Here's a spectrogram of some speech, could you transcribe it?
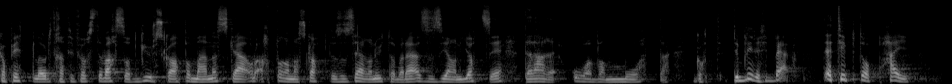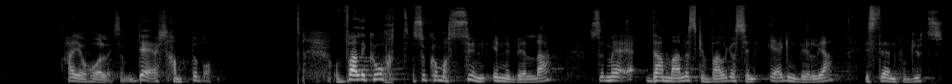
kapittelet og det 31. verset at Gud skaper mennesket. og Etter han har skapt det, så ser han utover det og så sier han yatzy. Det der er overmåte godt. Det blir ikke bedre. Det er tipp topp. Hei. Hei og hå, liksom. Det er kjempebra. Og Veldig kort så kommer synd inn i bildet, der mennesket velger sin egen vilje istedenfor Guds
